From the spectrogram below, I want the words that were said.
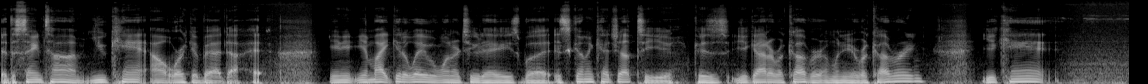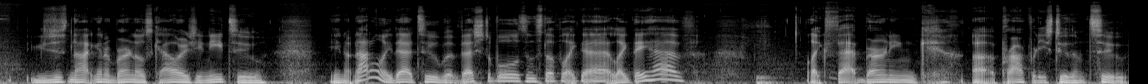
at the same time, you can't outwork a bad diet. You, you might get away with one or two days, but it's going to catch up to you because you got to recover. And when you're recovering, you can't, you're just not to burn those calories you need to. You know not only that too but vegetables and stuff like that like they have like fat burning uh, properties to them too.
